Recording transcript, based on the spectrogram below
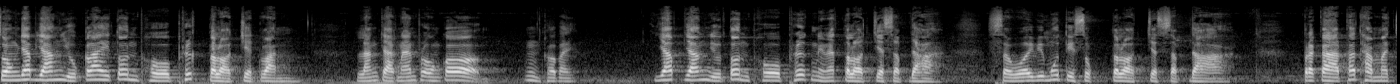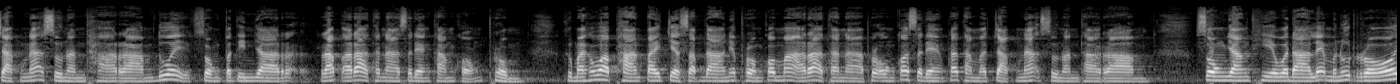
ทรงยับยั้งอยู่ใกล้ต้นโพพฤกตลอดเจ็ดวัน หลังจากนั้นพระองค์ก็เข้าไป ยับยั้งอยู่ต้นโพพฤกเนี่ยนะตลอดเจ็ดสัปดาห์ สวยวิมุติสุขตลอดเจ็ดสัปดาห์ ประกาศพระธรรมจักณสุนันทาราม ด้วยทรงปฏิญญารับอาราธนาแสดงธรรมของพรหมคือหมายความว่าผ่านไปเจ็ดสัปดาห์เนี่ยพรหมก็มาอาราธนา พระองค์ก็แสดงพระธรรมจักณสุนันทาราม ทรงยังเทวดาและมนุษย์ร้อย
